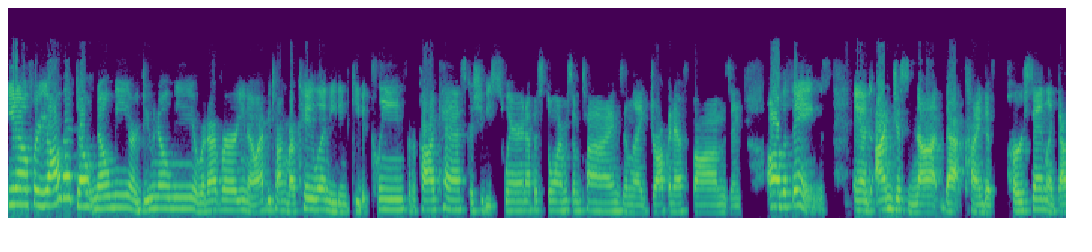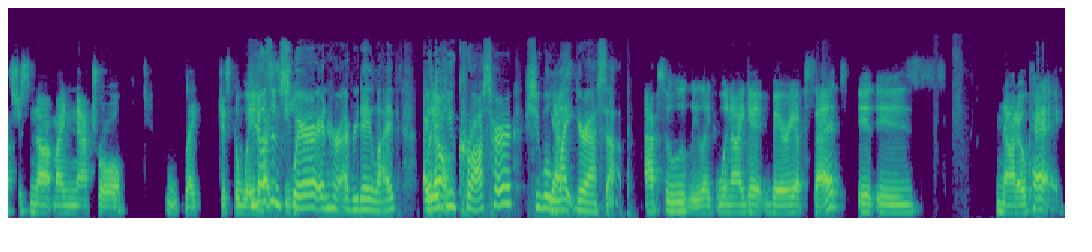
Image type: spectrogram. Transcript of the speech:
you know, for y'all that don't know me or do know me or whatever, you know, I'd be talking about Kayla needing to keep it clean for the podcast because she'd be swearing up a storm sometimes and like dropping F bombs and all the things. And I'm just not that kind of person. Like, that's just not my natural, like, just the way she doesn't swear in her everyday life but if you cross her she will yes. light your ass up absolutely. Like when i get very upset it is not okay.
